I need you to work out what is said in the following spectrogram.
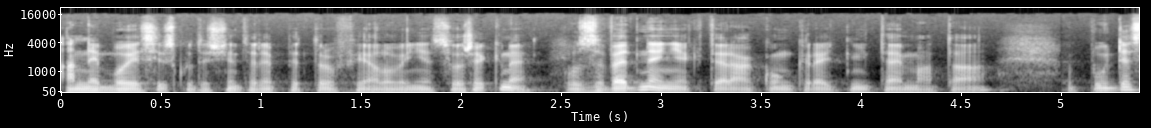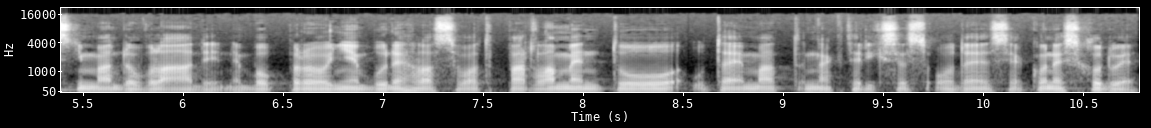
a nebo jestli skutečně tedy Petro Fialovi něco řekne, zvedne některá konkrétní témata, půjde s nima do vlády, nebo pro ně bude hlasovat parlamentu u témat, na kterých se s ODS jako neschoduje.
